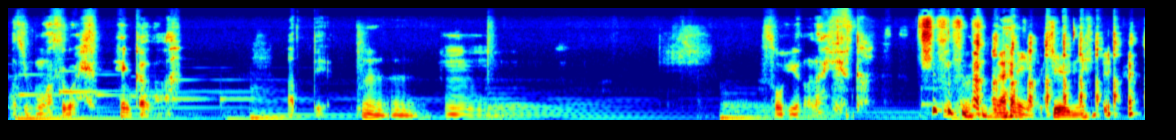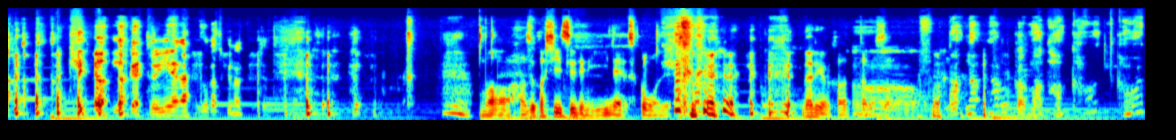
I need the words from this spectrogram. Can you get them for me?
まあ自分はすごい 変化があって、うんうん。うん、そういうのはないですか？何よ、急に。と言いながら恥ずかしくなっちゃって。まあ、恥ずかしいついでに言いなよ、そこまで。何が変わったのさ。なななんかまあか変わ変わっ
